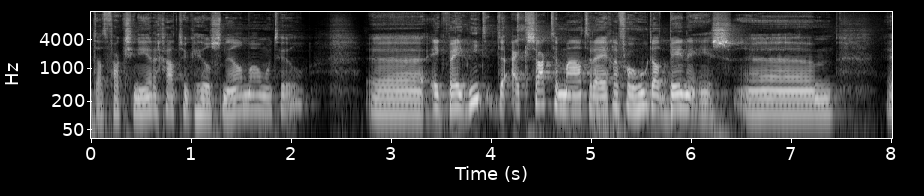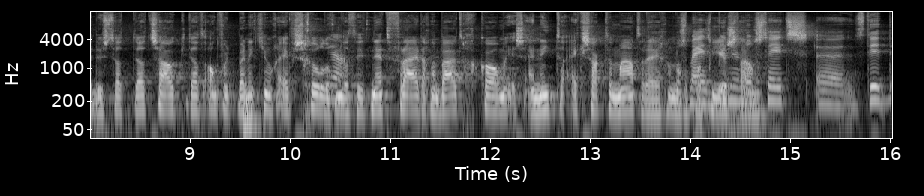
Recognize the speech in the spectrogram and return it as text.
dat vaccineren gaat natuurlijk heel snel momenteel. Ik weet niet de exacte maatregelen voor hoe dat binnen is. Ehm, ja, dus dat, dat, zou ik, dat antwoord ben ik je nog even schuldig, Ja. omdat dit net vrijdag naar buiten gekomen is en niet de exacte maatregelen nog Volgens op mij is papier binnen staan. nog steeds... eh, is, dit,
